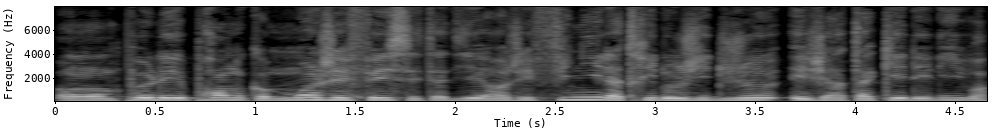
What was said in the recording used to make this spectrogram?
On peut les prendre comme moi j'ai fait, c'est-à-dire j'ai fini la trilogie de jeux et j'ai attaqué les livres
